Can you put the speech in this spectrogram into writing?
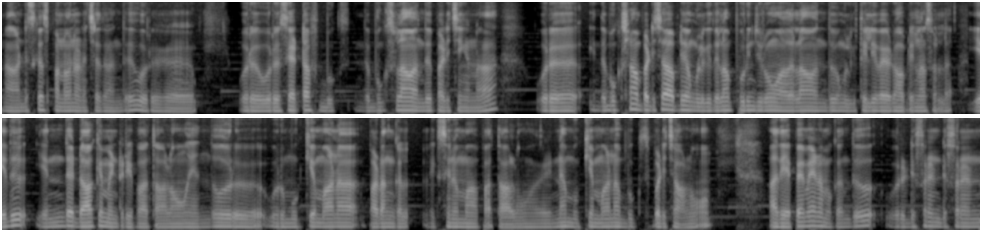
நான் டிஸ்கஸ் பண்ணோன்னு நினச்சது வந்து ஒரு ஒரு ஒரு செட் ஆஃப் புக்ஸ் இந்த புக்ஸ்லாம் வந்து படிச்சிங்கன்னா ஒரு இந்த புக்ஸ்லாம் படித்தா அப்படியே உங்களுக்கு இதெல்லாம் புரிஞ்சிடும் அதெல்லாம் வந்து உங்களுக்கு தெளிவாயிடும் அப்படின்லாம் சொல்ல. எது எந்த டாக்குமெண்ட்ரி பார்த்தாலும் எந்த ஒரு ஒரு முக்கியமான படங்கள் லைக் சினிமா பார்த்தாலும் என்ன முக்கியமான புக்ஸ் படித்தாலும் அது எப்போயுமே நமக்கு வந்து ஒரு டிஃப்ரெண்ட் டிஃப்ரெண்ட்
